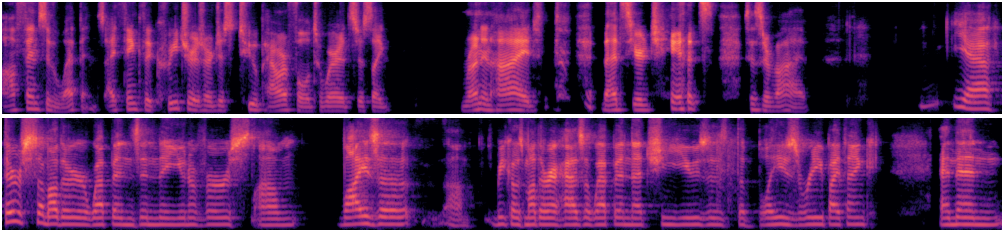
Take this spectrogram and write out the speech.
offensive weapons. I think the creatures are just too powerful to where it's just like run and hide. That's your chance to survive. Yeah, there's some other weapons in the universe. Um, Lyza, um, Riko's mother, has a weapon that she uses, the Blaze Reap, I think. And then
